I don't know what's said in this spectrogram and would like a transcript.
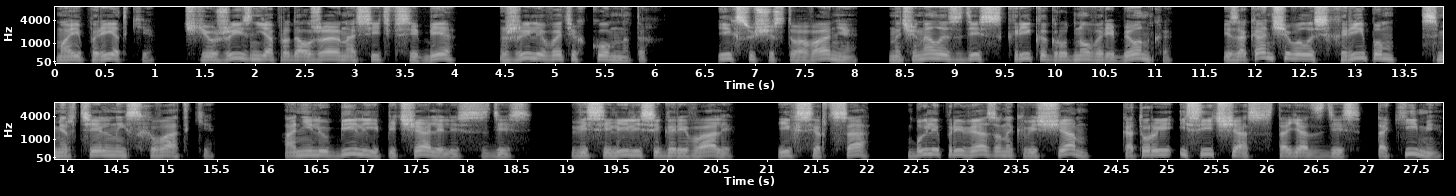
Мои предки, чью жизнь я продолжаю носить в себе, жили в этих комнатах. Их существование начиналось здесь с крика грудного ребенка и заканчивалась хрипом смертельной схватки. Они любили и печалились здесь, веселились и горевали. Их сердца были привязаны к вещам, которые и сейчас стоят здесь такими,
